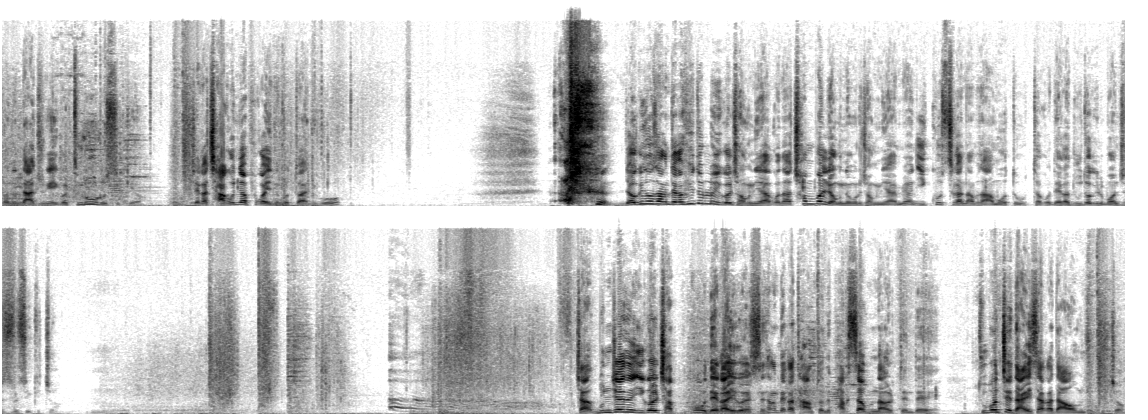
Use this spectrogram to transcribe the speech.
저는 나중에 이걸 드로우로 쓸게요. 제가 자군야포가 있는 것도 아니고. 여기서 상대가 휘둘러 이걸 정리하거나 천벌 영능으로 정리하면 이 코스가 남아서 아무것도 못하고 내가 누더기를 먼저 쓸 수 있겠죠. 자 문제는 이걸 잡고 내가 이거 했을 때 상대가 다음 턴에 박사분 나올 텐데 두 번째 나이사가 나오면 좋겠죠.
